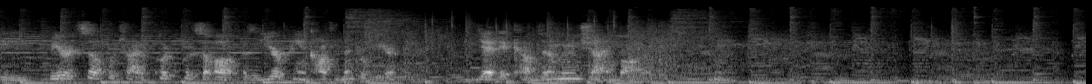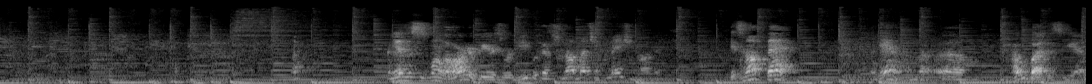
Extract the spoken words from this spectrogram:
the beer itself would try to put, put itself off as a European continental beer, yet it comes in a moonshine bottle. Hmm. Again, this is one of the harder beers to review because there's not much information on it. It's not bad. Again, not, um, I would buy this again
